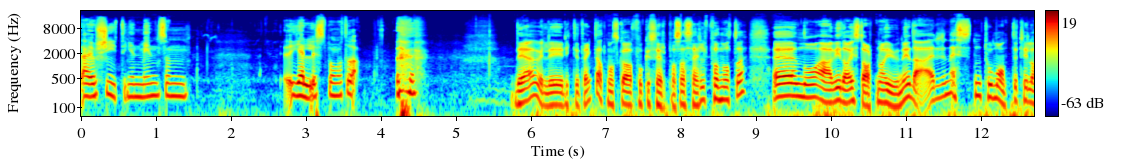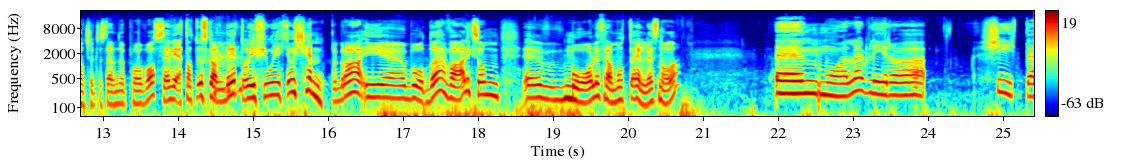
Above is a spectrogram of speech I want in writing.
er jo skytingen min som gjeldest, på en måte, da. Det er veldig riktig tenkt, at man skal fokusere på seg selv, på en måte. Eh, nå er vi da i starten av juni. Det er nesten to måneder til landsskytterstevnet på Voss. Jeg vet at du skal dit, og i fjor gikk det jo kjempebra i eh, Bodø. Hva er liksom eh, målet fram mot LS nå, da? Målet blir å skyte,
